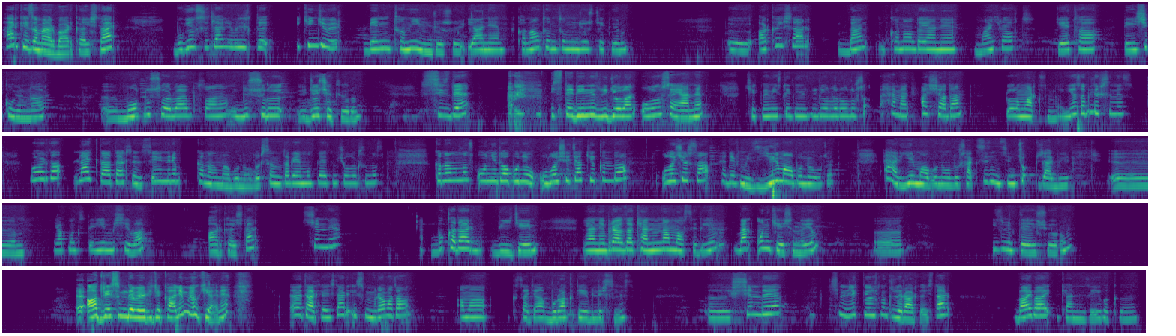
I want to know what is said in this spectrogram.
Herkese merhaba arkadaşlar. Bugün sizlerle birlikte ikinci bir beni tanıyın videosu yani kanal tanıtım videosu çekiyorum. Ee, arkadaşlar ben bu kanalda yani Minecraft, GTA, değişik oyunlar, e, modlu survival falan bir sürü video çekiyorum. Siz de istediğiniz videolar olursa yani çekmemi istediğiniz videolar olursa hemen aşağıdan yorumlar kısmına yazabilirsiniz. Bu arada like da atarsanız sevinirim. Kanalıma abone olursanız da beni mutlu etmiş olursunuz. Kanalımız 17 aboneye ulaşacak yakında. Ulaşırsa hedefimiz 20 abone olacak. Eğer 20 abone olursak sizin için çok güzel bir e, yapmak istediğim bir şey var. Arkadaşlar şimdi bu kadar diyeceğim. Yani biraz daha kendimden bahsedeyim. Ben 12 yaşındayım. Ee, İzmit'te yaşıyorum. E, adresimi de verecek halim yok yani. Evet arkadaşlar ismim Ramazan ama kısaca Burak diyebilirsiniz. Ee, şimdi şimdilik görüşmek üzere arkadaşlar. Bay bay kendinize iyi bakın.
